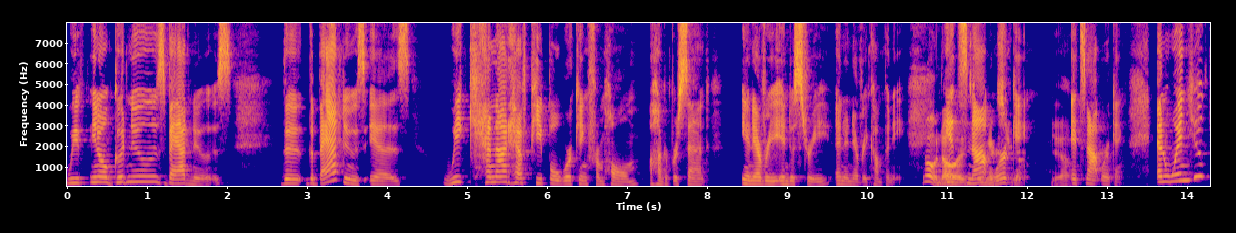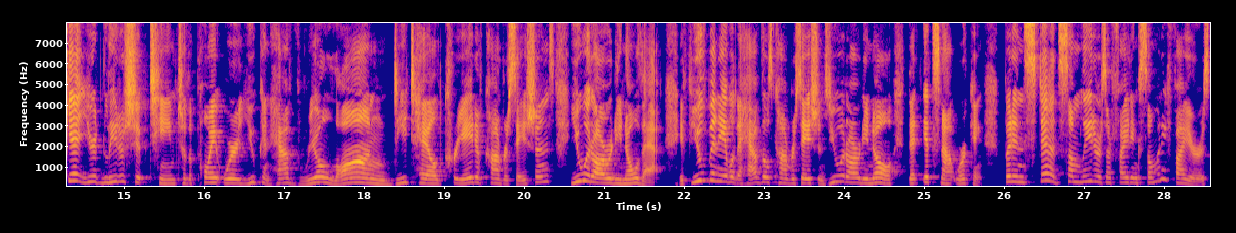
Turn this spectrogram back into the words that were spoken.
we've, you know, good news, bad news. The the bad news is we cannot have people working from home 100% in every industry and in every company. Oh no, it's, it's not working. Yeah. It's not working. And when you get your leadership team to the point where you can have real long, detailed, creative conversations, you would already know that. If you've been able to have those conversations, you would already know that it's not working. But instead, some leaders are fighting so many fires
